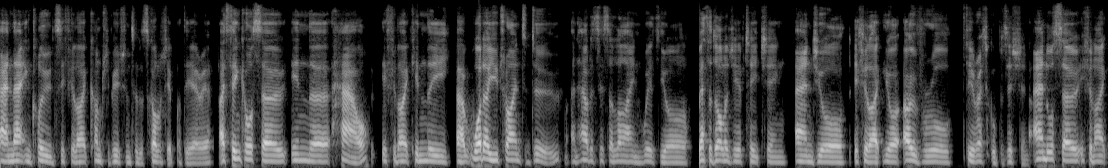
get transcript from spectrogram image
and that includes, if you like, contribution to the scholarship of the area. I think also in the how, if you like, in the uh, what are you trying to do, and how does this align with your methodology of teaching and your, if you like, your overall theoretical position, and also, if you like,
